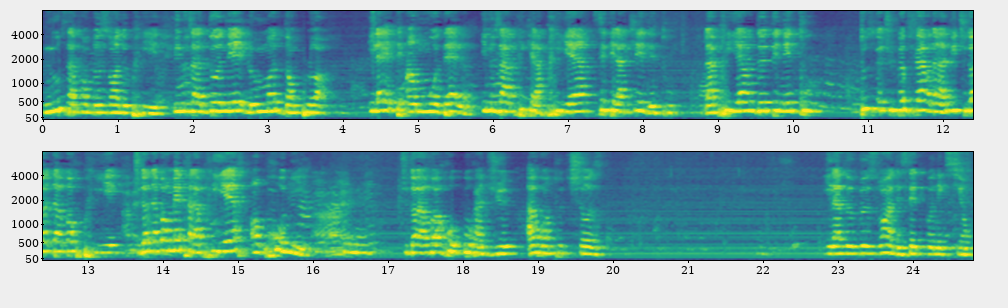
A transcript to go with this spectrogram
Nous avons besoin de prier. Il nous a donné le mode d'emploi. Il a été un modèle. Il nous a appris que la prière, c'était la clé de tout. La prière détenait tout. Tout ce que tu peux faire dans la vie, tu dois d'abord prier. Tu dois d'abord mettre la prière en premier. tu dois avoir recours à Dieu avant toute chose. Il avait besoin de cette connexion.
